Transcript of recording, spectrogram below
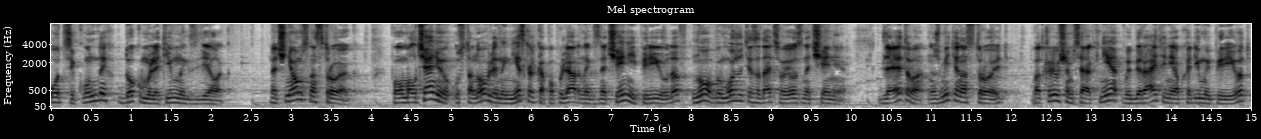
от секундных до кумулятивных сделок. Начнем с настроек. По умолчанию установлены несколько популярных значений периодов, но вы можете задать свое значение. Для этого нажмите «Настроить», в открывшемся окне выбирайте необходимый период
